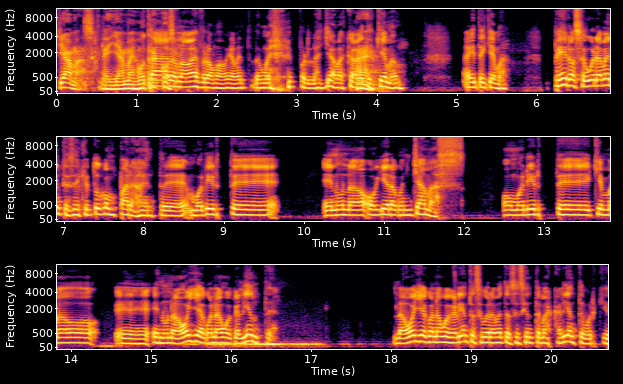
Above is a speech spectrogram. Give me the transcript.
llamas. La llama es otra cosa. Claro, no, es broma. Obviamente te mueres por las llamas. Cada vez te ah. queman. Ahí te quema. Pero seguramente si es que tú comparas entre morirte en una hoguera con llamas o morirte quemado eh, en una olla con agua caliente. La olla con agua caliente seguramente se siente más caliente porque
